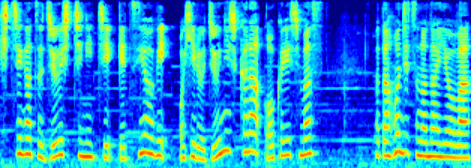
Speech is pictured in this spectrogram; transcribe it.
7月17日月曜日お昼12時からお送りします。また本日の内容は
